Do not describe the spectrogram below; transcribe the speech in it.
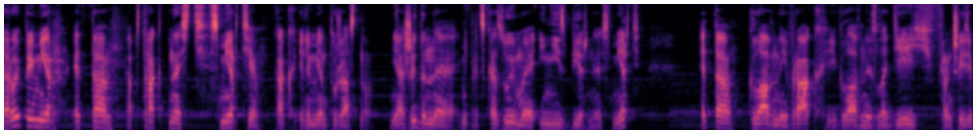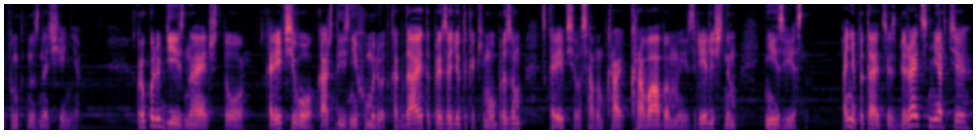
Второй пример – это абстрактность смерти как элемент ужасного. Неожиданная, непредсказуемая и неизбежная смерть – это главный враг и главный злодей в франшизе «Пункт назначения». Группа людей знает, что, скорее всего, каждый из них умрет. Когда это произойдет и каким образом, скорее всего, самым кровавым и зрелищным, неизвестно. Они пытаются избежать смерти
